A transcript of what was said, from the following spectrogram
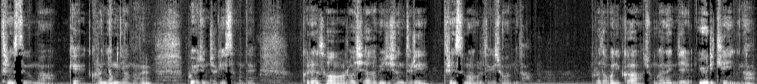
trance 음악의 그런 역량을 보여준 적이 있었는데 그래서 러시아 뮤지션들이 trance 음악을 되게 좋아합니다. 그러다 보니까 중간에 이제 유리 케인이나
